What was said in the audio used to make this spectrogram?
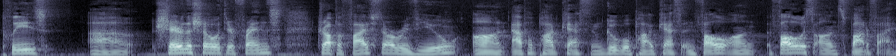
please uh, share the show with your friends. Drop a five star review on Apple Podcasts and Google Podcasts, and follow on follow us on Spotify.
